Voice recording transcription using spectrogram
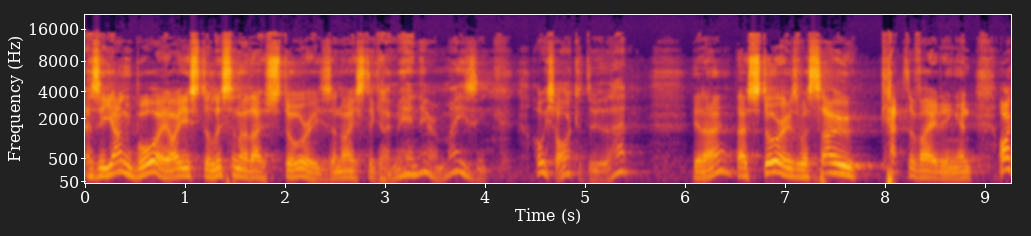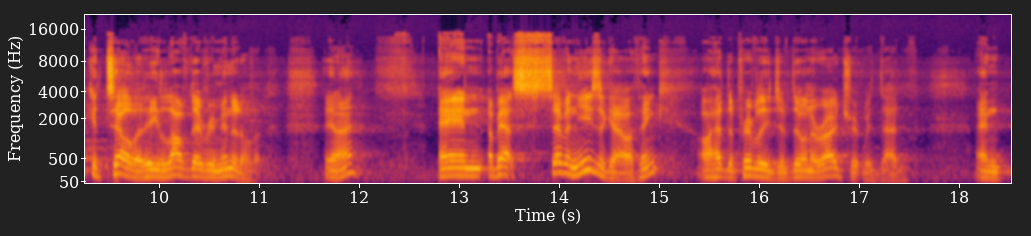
as a young boy, I used to listen to those stories and I used to go, man, they're amazing. I wish I could do that. You know, those stories were so captivating, and I could tell that he loved every minute of it. You know, and about seven years ago, I think, I had the privilege of doing a road trip with Dad and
